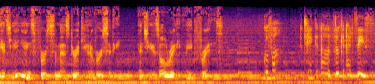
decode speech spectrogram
It's Ying Ying's first semester at university, and she has already made friends. 国芳，take a look at this。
